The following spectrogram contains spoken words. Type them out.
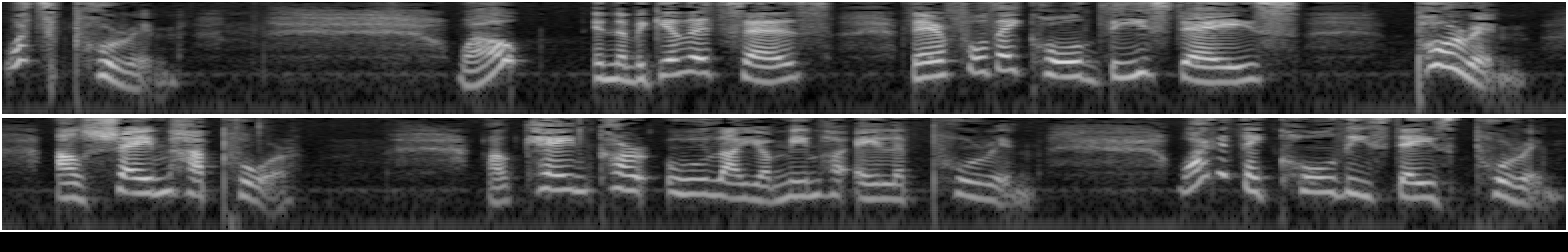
What's Purim? Well, in the Megillah it says, therefore they called these days Purim, al Shem Hapur. Al Kain Kar'u la Yomim Ha'ele Purim. Why did they call these days Purim?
